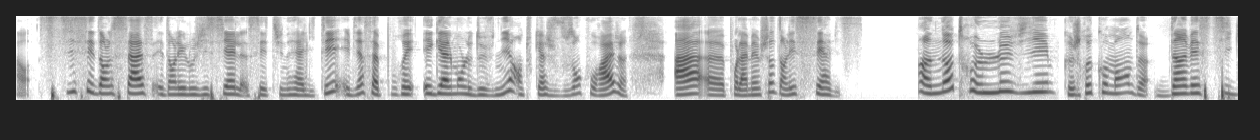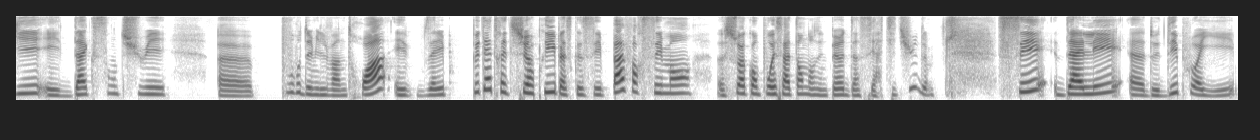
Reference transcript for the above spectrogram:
Alors si c'est dans le SaaS et dans les logiciels, c'est une réalité, eh bien ça pourrait également le devenir. En tout cas, je vous encourage à euh, pour la même chose dans les services. Un autre levier que je recommande d'investiguer et d'accentuer euh, pour 2023 et vous allez peut-être être surpris parce que c'est pas forcément euh, soit qu'on pourrait s'attendre dans une période d'incertitude, c'est d'aller euh, de déployer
